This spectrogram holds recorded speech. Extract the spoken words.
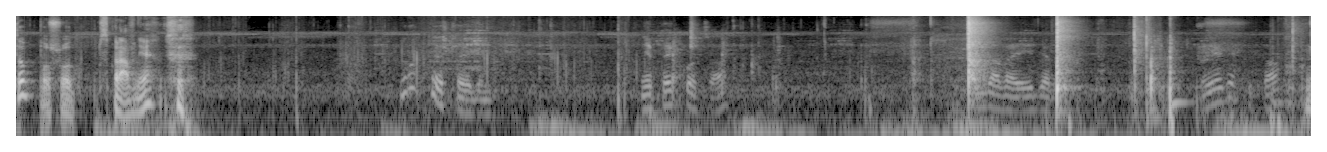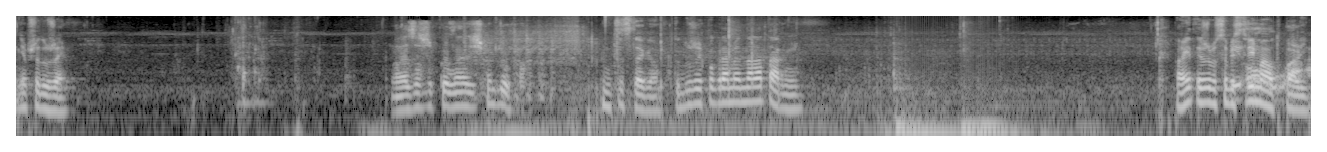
To poszło sprawnie. No, to jeszcze jeden. Nie pykło, co? Dobra, jedziemy. Nie przedłużaj. No ale za szybko znaleźliśmy dupa. Nic no z tego? To dłużej pogramy na latarni. Pamiętaj, żeby sobie streama odpalić.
